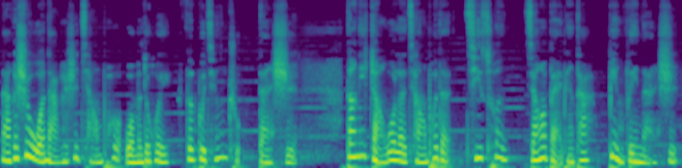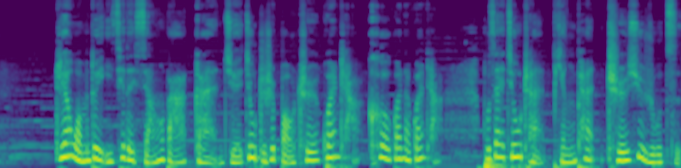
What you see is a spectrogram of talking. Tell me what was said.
哪个是我，哪个是强迫，我们都会分不清楚。但是，当你掌握了强迫的七寸，想要摆平它，并非难事。只要我们对一切的想法、感觉，就只是保持观察，客观的观察。不再纠缠、评判，持续如此，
